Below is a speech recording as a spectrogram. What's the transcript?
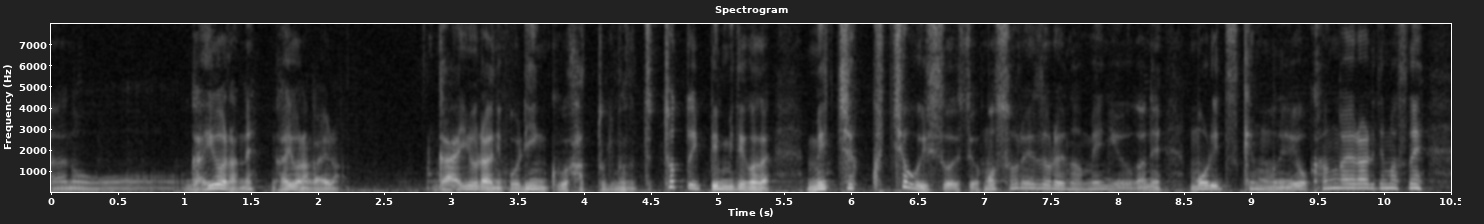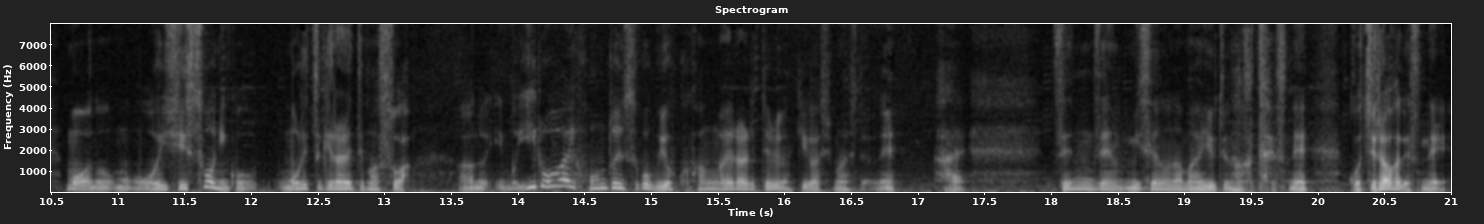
あの概要欄ね、概要欄、概要欄。概要欄にこうリンク貼っときますちょ。ちょっといっぺん見てください。めちゃくちゃ美味しそうですよ。もうそれぞれのメニューがね、盛り付けもね、よう考えられてますね。もうあの、もう美味しそうにこう盛り付けられてますわ。あの、色合い本当にすごくよく考えられてるような気がしましたよね。はい。全然店の名前言ってなかったですね。こちらはですね、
